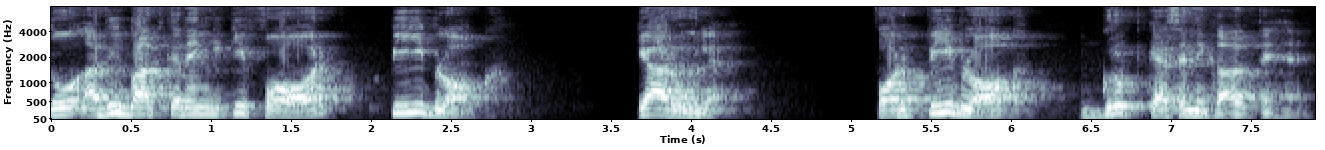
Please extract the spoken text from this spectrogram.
तो अभी बात करेंगे कि फॉर पी ब्लॉक क्या रूल है? फॉर पी ब्लॉक ग्रुप कैसे निकालते हैं?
